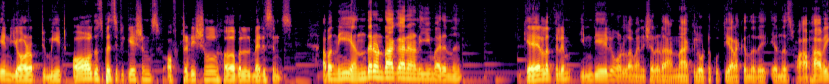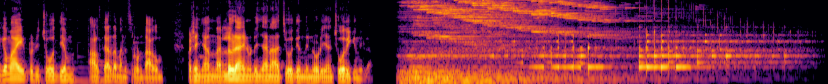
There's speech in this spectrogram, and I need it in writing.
in Europe to meet all the specifications of traditional herbal medicines അപ്പം നീ എന്തരുണ്ടാക്കാനാണ് ഈ മരുന്ന്? കേരളത്തിലും ഇന്ത്യയിലും ഉള്ള മനുഷ്യരുടെ അണ്ണാക്കിലോട്ട് കുത്തി ഇറക്കുന്നത് എന്ന് സ്വാഭാവികമായിട്ടൊരു ചോദ്യം ആൾക്കാരുടെ മനസ്സിലുണ്ടാകും. പക്ഷെ ഞാൻ നല്ലൊരു നല്ലൊരായതുകൊണ്ട് ഞാൻ ആ ചോദ്യം നിന്നോട് ഞാൻ ചോദിക്കുന്നില്ല.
